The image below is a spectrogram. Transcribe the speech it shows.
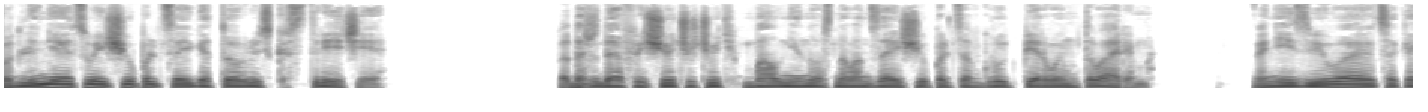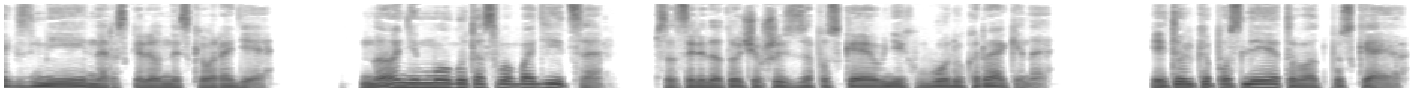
Удлиняют свои щупальца и готовлюсь к встрече. Подождав еще чуть-чуть, молниеносно вонзаю щупальца в грудь первым тварям. Они извиваются, как змеи на раскаленной сковороде но не могут освободиться. Сосредоточившись, запускаю в них волю Кракена. И только после этого отпускаю.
